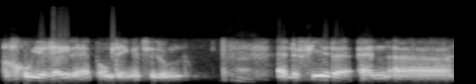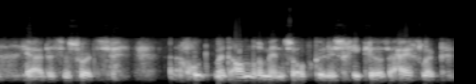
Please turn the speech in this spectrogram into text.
een goede reden hebt om dingen te doen. Ja. En de vierde, en ja, dat is een soort goed met andere mensen op kunnen schieten. Dat is eigenlijk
